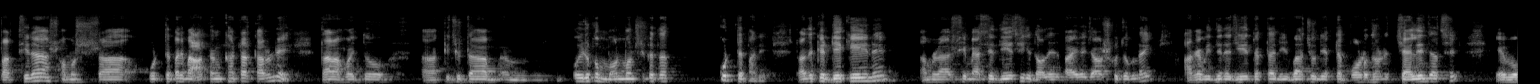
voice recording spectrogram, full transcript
প্রার্থীরা সমস্যা করতে পারে বা আকাঙ্ক্ষাটার কারণে তারা হয়তো কিছুটা ওই রকম মন মানসিকতা করতে পারে। তাদেরকে ডেকে এনে আমরা সে মেসেজ দিয়েছি যে দলের বাইরে যাওয়ার সুযোগ নাই। আগামী দিনে যেহেতু একটা নির্বাচনী একটা বড় ধরনের চ্যালেঞ্জ আছে এবং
